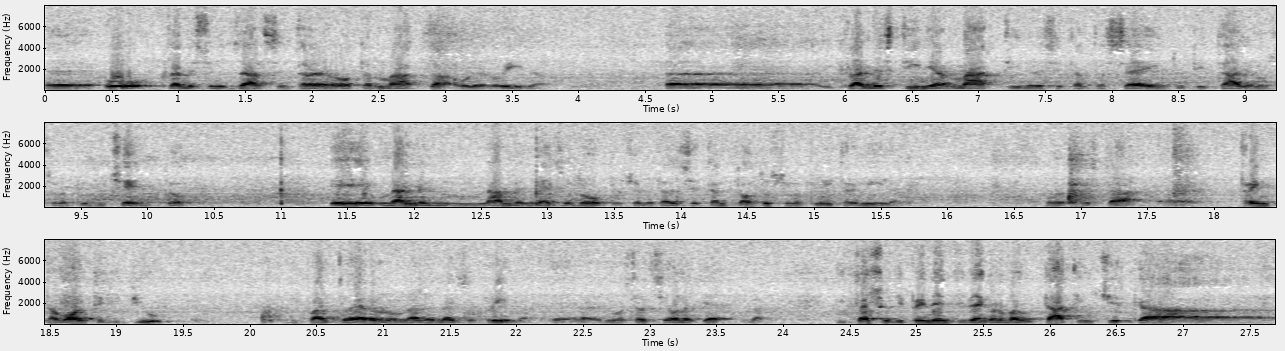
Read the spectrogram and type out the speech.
eh, o clandestinizzarsi, entrare nella lotta armata o l'eroina. Eh, I clandestini armati nel 76 in tutta Italia non sono più di 100, e un anno, un anno, e mezzo dopo, cioè metà del 78, sono più di 3.000. Questa eh, 30 volte di più di quanto erano un anno e mezzo prima, è la dimostrazione che la, i tossicodipendenti vengono valutati in circa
